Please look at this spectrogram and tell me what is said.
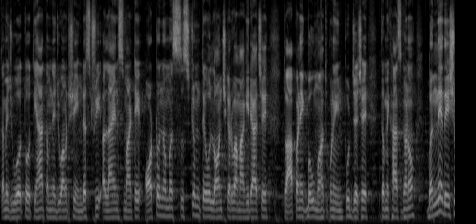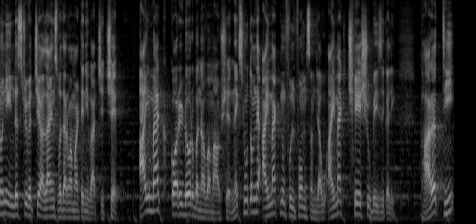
તમે જુઓ તો ત્યાં તમને જોવા મળશે ઇન્ડસ્ટ્રી અલાયન્સ માટે ઓટોનોમસ સિસ્ટમ તેઓ લોન્ચ કરવા માગી રહ્યા છે. તો આ પણ એક બહુ મહત્વપૂર્ણ ઇનપુટ જે છે, તમે ખાસ ગણો. બંને દેશોની ઇન્ડસ્ટ્રી વચ્ચે અલાયન્સ વધારવા માટેની વાતચીત છે. આઈમેક કોરિડોર બનાવવામાં આવશે. નેક્સ્ટ હું તમને આઈમેકનું ફૂલ ફોર્મ સમજાવું. આઈમેક છે શું બેઝિકલી ભારતથી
